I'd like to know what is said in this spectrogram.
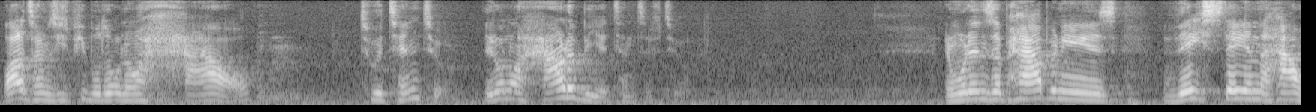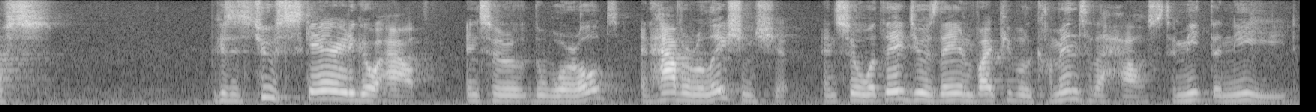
a lot of times these people don't know how to attend to it. They don't know how to be attentive to it. And what ends up happening is they stay in the house because it's too scary to go out into the world and have a relationship. And so what they do is they invite people to come into the house to meet the need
